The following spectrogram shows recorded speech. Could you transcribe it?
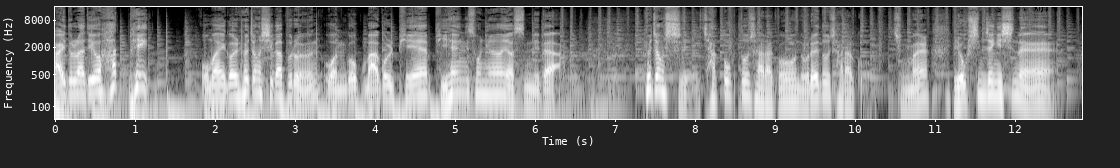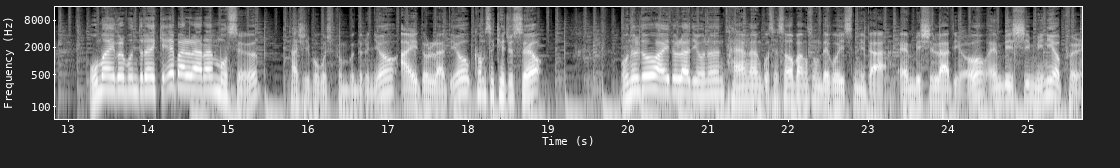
아이돌 라디오 hot pick 오마이걸 효정 씨가 부른 원곡 마골피의 비행소녀였습니다. 효정 씨 작곡도 잘하고 노래도 잘하고 정말 욕심쟁이시네. 오마이걸 분들의 깨발랄한 모습 다시 보고 싶은 분들은요 아이돌 라디오 검색해 주세요. 오늘도 아이돌 라디오는 다양한 곳에서 방송되고 있습니다. MBC 라디오, MBC 미니 어플,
